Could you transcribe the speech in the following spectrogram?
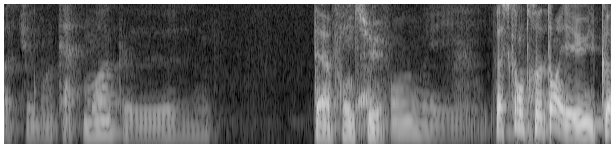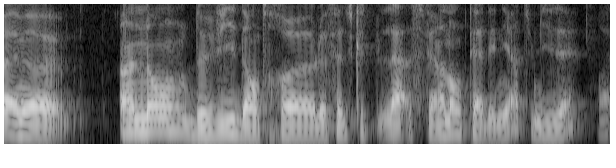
actuellement 4 mois que. T'es à fond dessus. Parce qu'entre temps, il y a eu quand même un an de vide entre le fait que. Là, ça fait un an que t'es à Dénia, tu me disais. Ouais.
